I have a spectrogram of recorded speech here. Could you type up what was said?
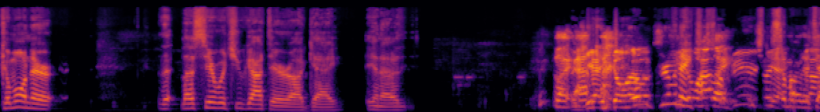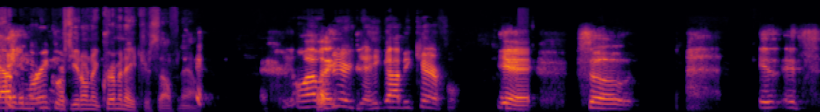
come on there. Let- Let's hear what you got there, uh, guy. You know, Like, I- Yeah, you don't don't have, incriminate you don't have yourself. a You're somebody You out of the Marine Corps, so you don't incriminate yourself now. You don't have Like- a beard yet. He gotta be careful. yeah. So it, it's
